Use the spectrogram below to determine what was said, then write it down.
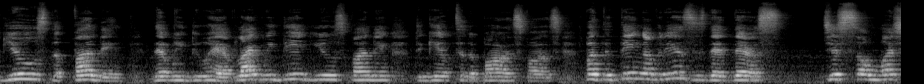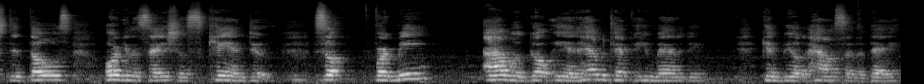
use the funding that we do have, like we did use funding to give to the Barnes funds. But the thing of it is, is that there's just so much that those organizations can do. So for me, I would go in. Habitat for Humanity can build a house in a day.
